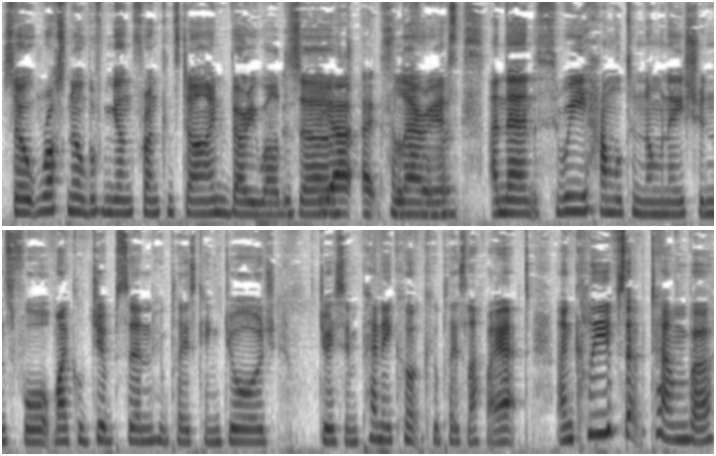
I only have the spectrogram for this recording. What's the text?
So Ross Noble from Young Frankenstein, very well deserved, Yeah, excellent hilarious. And then three Hamilton nominations for Michael Jibson, who plays King George, Jason Pennycook, who plays Lafayette, and Cleve September,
